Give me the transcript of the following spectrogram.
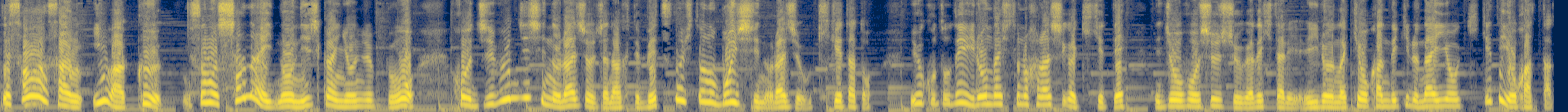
で、澤さん曰く、その車内の2時間40分を、こう自分自身のラジオじゃなくて別の人の Voicy のラジオを聞けたということで、いろんな人の話が聞けて、情報収集ができたり、いろんな共感できる内容を聞けてよかったっ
